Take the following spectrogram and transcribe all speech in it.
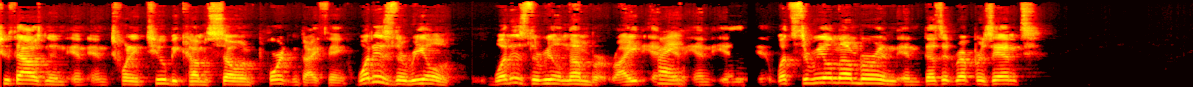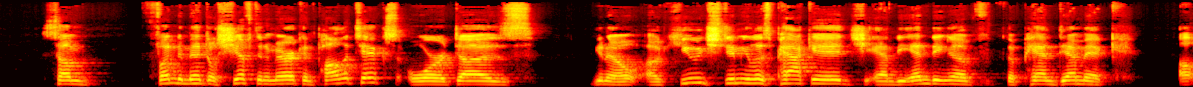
2022 becomes so important i think what is the real what is the real number right, right. And, and, and, what's the real number and, and does it represent some fundamental shift in american politics or does you know a huge stimulus package and the ending of the pandemic uh,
